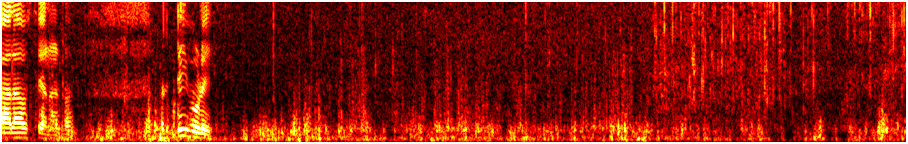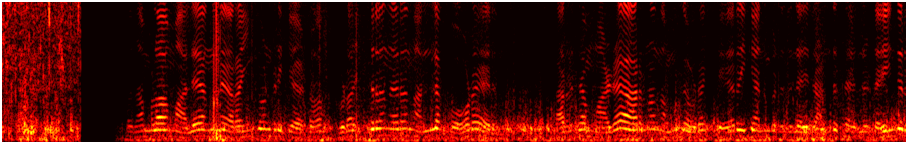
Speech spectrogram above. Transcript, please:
കാലാവസ്ഥയാണ് കേട്ടോ. അടിപൊളി. മല അങ്ങനെ ഇറങ്ങിക്കൊണ്ടിരിക്കുക കേട്ടോ. ഇവിടെ ഇത്ര നേരം നല്ല കോടയായിരുന്നു. കാരണം മഴ കാരണം നമുക്ക് എവിടെ കയറിക്കാനും പറ്റത്തില്ല. ഈ രണ്ട് സൈഡിൽ ഡേഞ്ചർ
